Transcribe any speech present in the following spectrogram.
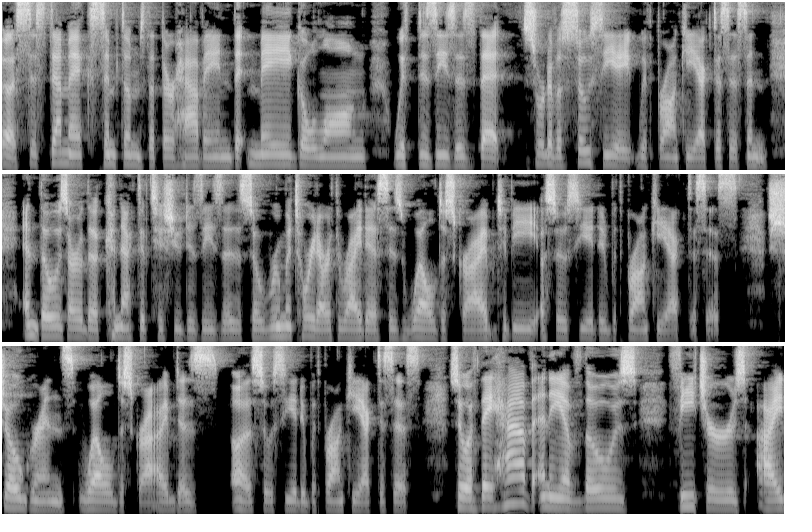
uh, systemic symptoms that they're having that may go along with diseases that sort of associate with bronchiectasis and and those are the connective tissue diseases. So rheumatoid arthritis is well described to be associated with bronchiectasis. Sjogren's well described as uh, associated with bronchiectasis. So if they have any of those features i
